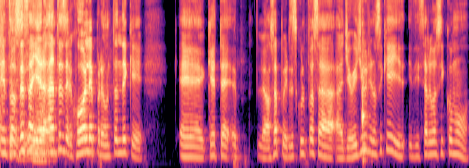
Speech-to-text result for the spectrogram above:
entonces ayer antes del juego le preguntan de que, eh, que te, eh, le vas a pedir disculpas a, a Jerry Judy, no sé qué, y, y dice algo así como,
